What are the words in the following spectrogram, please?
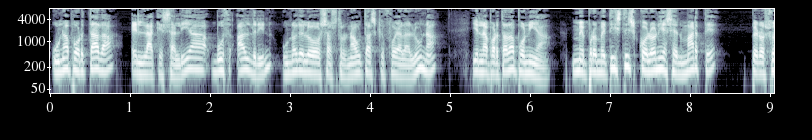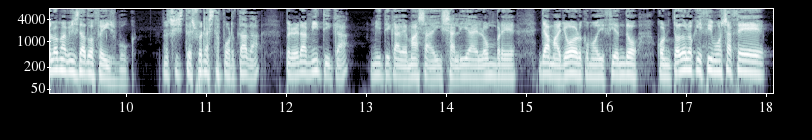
una portada en la que salía Buzz Aldrin, uno de los astronautas que fue a la Luna, y en la portada ponía, me prometisteis colonias en Marte, pero solo me habéis dado Facebook. No sé si te suena esta portada, pero era mítica, mítica de masa, y salía el hombre ya mayor como diciendo, con todo lo que hicimos hace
